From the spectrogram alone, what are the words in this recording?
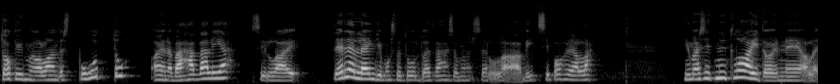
toki me ollaan tästä puhuttu aina vähän väliä, sillä edelleenkin musta tuntuu, että vähän semmoisella vitsipohjalla. Niin mä sitten nyt laitoin Nealle,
